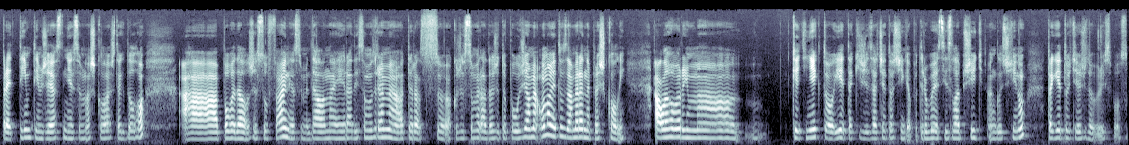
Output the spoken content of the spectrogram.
predtým, tým, že ja nie som na škole až tak dlho a povedal, že sú fajn, ja som mi dala na jej rady samozrejme a teraz akože som rada, že to používame. Ono je to zamerané pre školy, ale hovorím, keď niekto je taký, že začiatočník a potrebuje si zlepšiť angličtinu, tak je to tiež dobrý spôsob.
